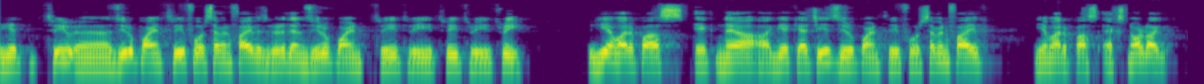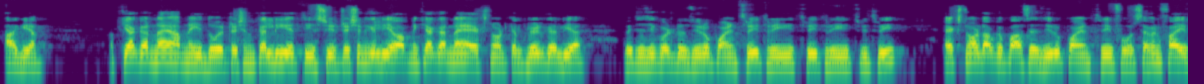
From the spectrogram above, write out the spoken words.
یہ zero point three four seven five is greater than zero point three three three three three تو یہ ہمارے پاس ایک نیا آ گیا، کیا چیز؟ Zero point three four seven five یہ ہمارے پاس ایکس ناٹ آ گیا۔ اب کیا کرنا ہے؟ ہم نے یہ دو اٹریشن کر لیے، تیسری اٹریشن کے لیے اب آپ نے کیا کرنا ہے؟ ایکس ناٹ کیلکولیٹ کر لیا۔ Which is equal to zero point three three three three three three x naught آپ کے پاس ہے zero point three four seven five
